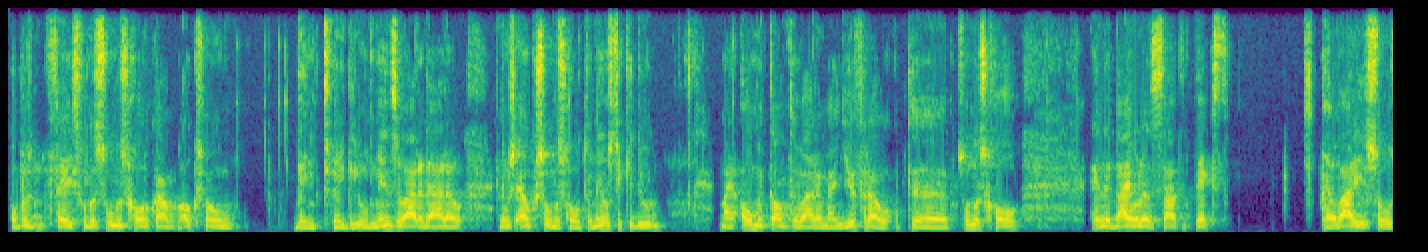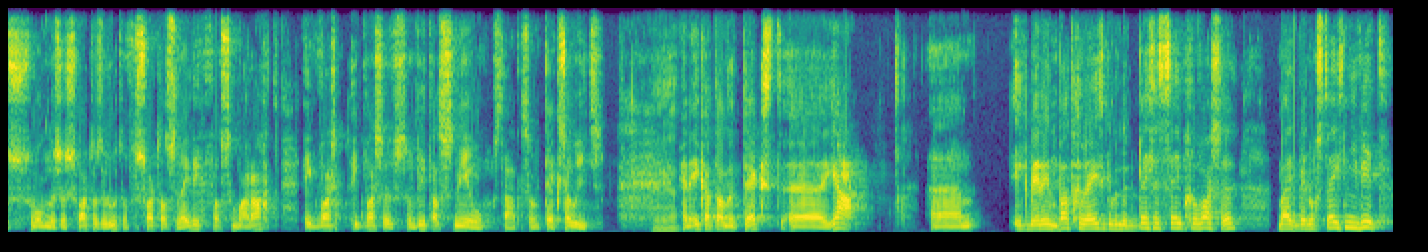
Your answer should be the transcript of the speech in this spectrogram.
op een feest van de zonderschool kwamen ook zo'n, denk 200, 300 mensen waren daar ook. En dan moest elke zonderschool een toneelstukje doen. Mijn oom en tante waren mijn juffrouw op de zonderschool. En in de Bijbel staat een tekst waren je zo zwonden zo zwart als roet of zwart als weet ik van smaragd. Ik was, ik was zo wit als sneeuw, staat er zo'n tekst, zoiets. Ja. En ik had dan de tekst, uh, ja, um, ik ben in bad geweest, ik heb de beste zeep gewassen, maar ik ben nog steeds niet wit.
